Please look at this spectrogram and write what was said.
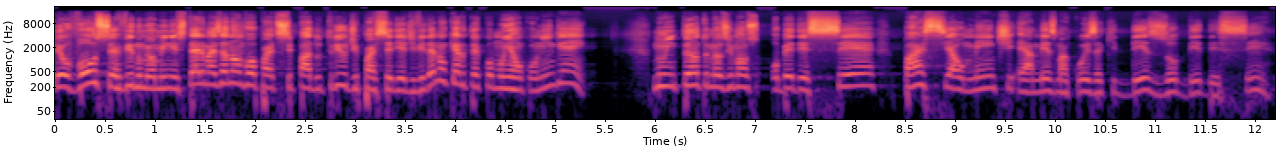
Eu vou servir no meu ministério, mas eu não vou participar do trio de parceria de vida. Eu não quero ter comunhão com ninguém. No entanto, meus irmãos, obedecer parcialmente é a mesma coisa que desobedecer.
